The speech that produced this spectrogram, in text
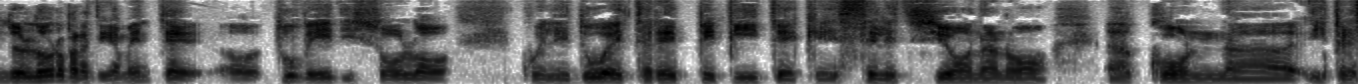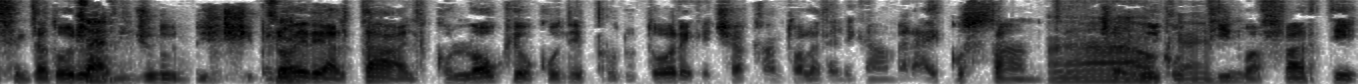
loro praticamente oh, tu vedi solo quelle due o tre pepite che selezionano eh, con eh, i presentatori o Certo. con i giudici, però Sì. in realtà il colloquio con il produttore che c'è accanto alla telecamera è costante, Ah, cioè lui ok. continua a farti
